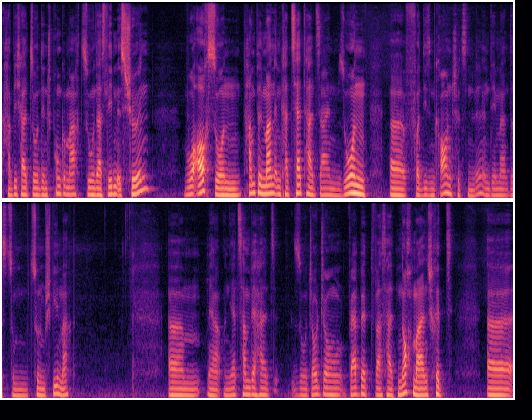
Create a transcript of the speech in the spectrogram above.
habe ich halt so den Sprung gemacht zu Das Leben ist schön, wo auch so ein Hampelmann im KZ halt seinen Sohn äh, vor diesem Grauen schützen will, indem er das zum, zu einem Spiel macht. Ähm, ja, und jetzt haben wir halt so Jojo Rabbit, was halt nochmal einen Schritt äh,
